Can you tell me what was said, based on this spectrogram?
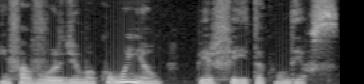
em favor de uma comunhão perfeita com Deus.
